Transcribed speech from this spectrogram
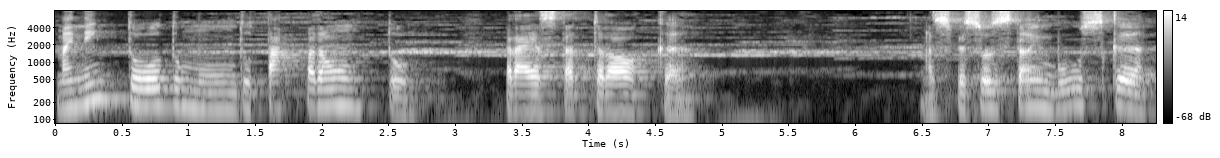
Mas nem todo mundo está pronto para esta troca. As pessoas estão em busca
